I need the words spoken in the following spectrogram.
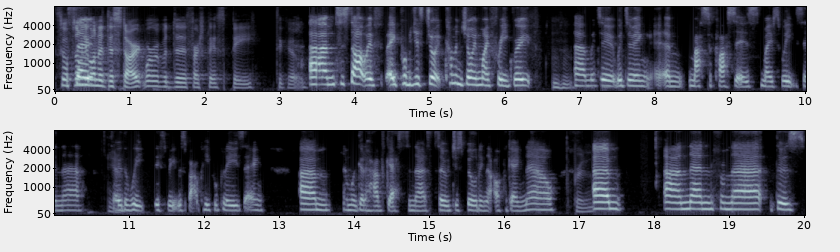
so if so, somebody wanted to start where would the first place be to go? Um to start with they probably just join come and join my free group. Mm-hmm. Um, we do we're doing um, master classes most weeks in there. So yeah. the week this week was about people pleasing, um, and we're going to have guests in there. So just building that up again now. Brilliant. Um, and then from there, there's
